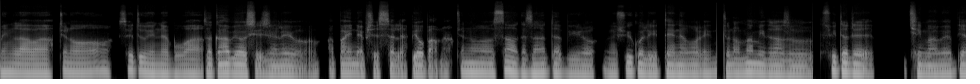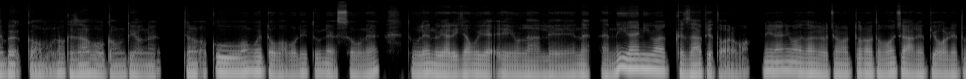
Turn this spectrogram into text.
မင်္ဂလာပါကျွန်တော်စစ်သူရင်တဲ့ဘဝစကားပြောစီစဉ်လေးကိုအပိုင်းနဲ့ဖြစ်ဆက်လက်ပြောပါမယ်ကျွန်တော်စကစားတက်ပြီးတော့ရွှေကွက်လေးတင်နေပါလေကျွန်တော်မှတ်မိသလားဆိုရွှေတက်တဲ့အချိန်မှာပဲပြန်ဘက်ကောင်းမို့နော်ကစားဖို့ကောင်းတယောက်နဲ့ ကျွန်တော်အကူဝမ်းခွဲတော်ပါဗောလေသူနဲ့စုံလဲသူလည်းຫນွေရည်ကြောင့်ရဲ့အိမ်လာလဲနဲ့အဲနေ့တိုင်းဒီမှာကစားဖြစ်သွားတော့ဗောနေ့တိုင်းဒီမှာကစားပြီးတော့ကျွန်တော်တော်တော်သဘောကျတယ်ပျော်တယ်သူ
